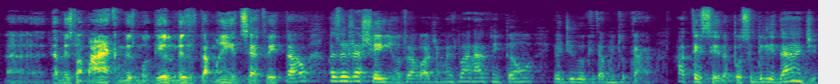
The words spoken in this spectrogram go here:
Uh, da mesma marca, mesmo modelo, mesmo tamanho, etc. e tal, mas eu já achei em outra loja mais barato, então eu digo que está muito caro. A terceira possibilidade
